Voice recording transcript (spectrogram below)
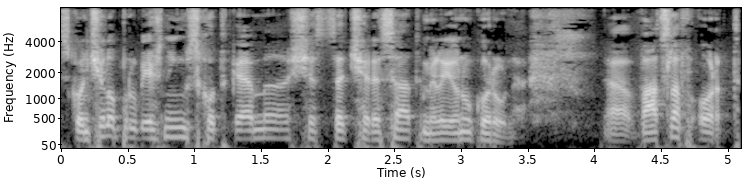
skončilo průběžným schodkem 660 milionů korun. Václav Ort,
